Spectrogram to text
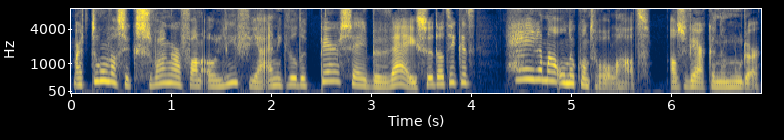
Maar toen was ik zwanger van Olivia en ik wilde per se bewijzen dat ik het helemaal onder controle had als werkende moeder.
